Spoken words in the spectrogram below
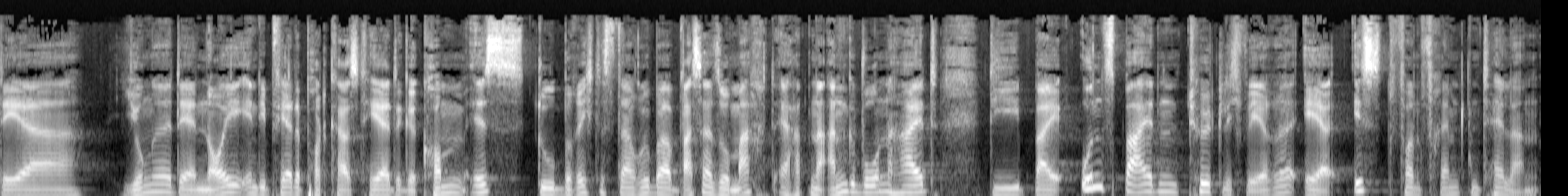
der Junge, der neu in die Pferdepodcast-Herde gekommen ist. Du berichtest darüber, was er so macht. Er hat eine Angewohnheit, die bei uns beiden tödlich wäre. Er isst von fremden Tellern.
